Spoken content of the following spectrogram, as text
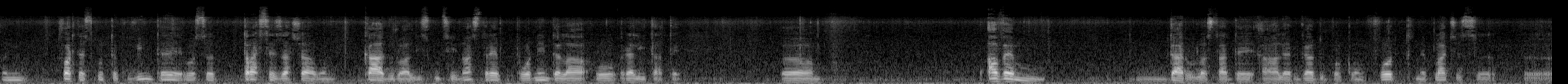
în foarte scurte cuvinte, o să trasez așa un cadru al discuției noastre, pornind de la o realitate. Uh, avem darul ăsta de a alerga după confort, ne place să uh,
